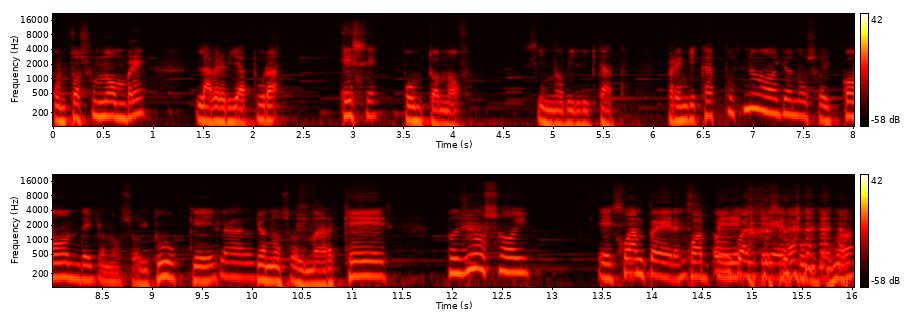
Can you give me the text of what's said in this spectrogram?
junto a su nombre la abreviatura S.nov, sin nobilitate. Para indicar, pues no, yo no soy conde, yo no soy duque, Claro. yo no soy marqués, pues yo soy... Juan Pérez, Juan Pérez, cualquiera. ese punto, ¿no?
